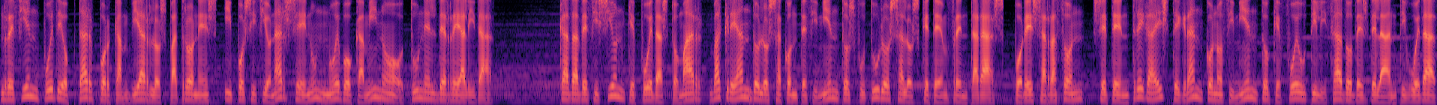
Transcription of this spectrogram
recién puede optar por cambiar los patrones y posicionarse en un nuevo camino o túnel de realidad. Cada decisión que puedas tomar va creando los acontecimientos futuros a los que te enfrentarás, por esa razón, se te entrega este gran conocimiento que fue utilizado desde la antigüedad,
